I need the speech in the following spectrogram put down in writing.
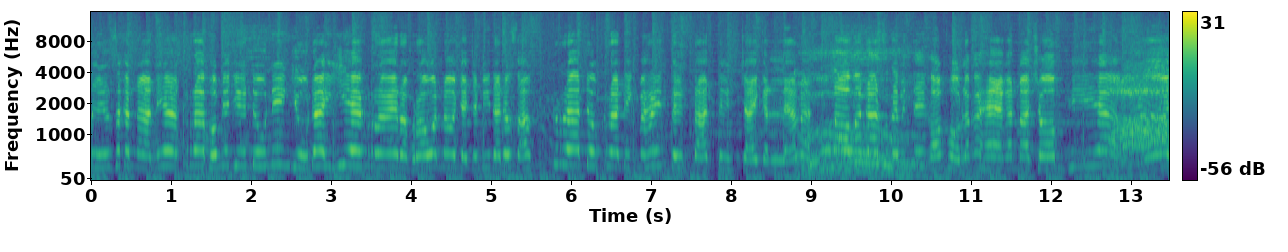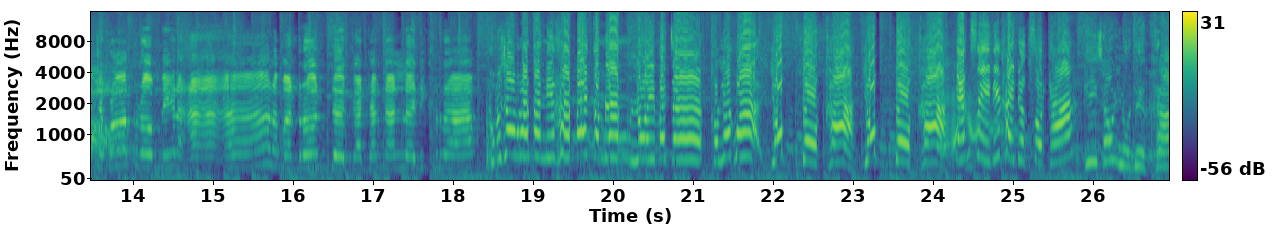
ตื่นซะขนาดเนี้ยกระผมจะยืนดูนิ่งอยู่ได้เยี่ยงไรล่ะเพราะว่านอกจากจะมีไดโนเสาร์กระดกกระดิกมาให้ตื่นตาตื่นใจกันแล้วล่ะเราบรรดาสเตมิตี้ของผมแล้วก็แห่กันมาชมเพียบโอ้ยเฉพาะกลุ่มนี้ล่ะอ่าอ่าอาละมันร่นเดินกันทั้งนั้นเลยนี่ครับ คุณผู้ชมคะตอนนี้ค่ะแป้งกำลังลุยมาเจอเขาเรียกว่ายกดึกค่ะ ยกดึกค่ะแก๊งสี่นี่ใครดึกสุดคะพี่ชอบอยู่ดึกค่ะ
